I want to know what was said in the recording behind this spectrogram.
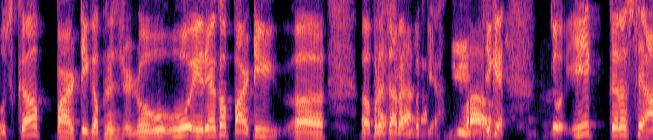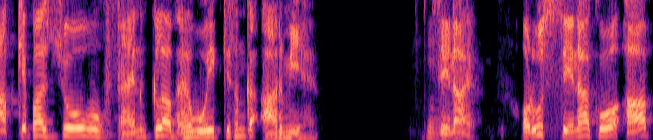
उसका पार्टी का प्रेसिडेंट वो, वो एरिया का पार्टी प्रचारक बन गया। ठीक है? तो एक तरफ़ से आपके पास जो फ़ैन क्लब है वो एक किस्म का आर्मी है। सेना है। और उस सेना को आप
